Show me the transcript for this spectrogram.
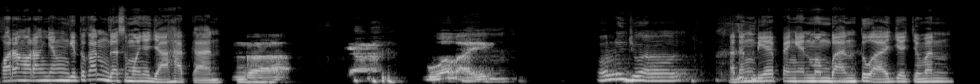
orang-orang yang gitu kan nggak semuanya jahat kan. Enggak. Ya. Gua baik. Oh lu jual Kadang dia pengen membantu aja cuman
